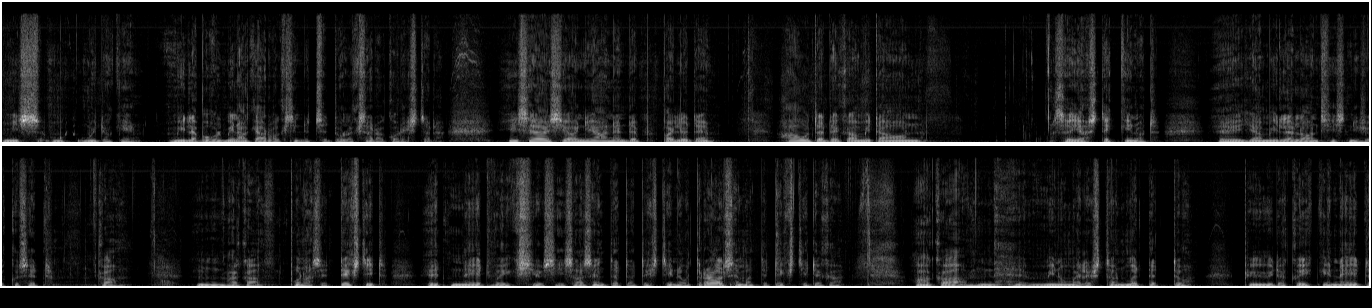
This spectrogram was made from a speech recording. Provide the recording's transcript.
mis muidugi mille puhul minagi arvaksin, et see tuleks ära koristada. iseasi on jah, nende paljude haudadega, mida on sõjas tekkinud ja millel on siis niisugused ka mm, väga punased tekstid, et need võiks ju siis asendada tõesti neutraalsemate tekstidega, aga minu meelest on mõttetu püüda kõiki neid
